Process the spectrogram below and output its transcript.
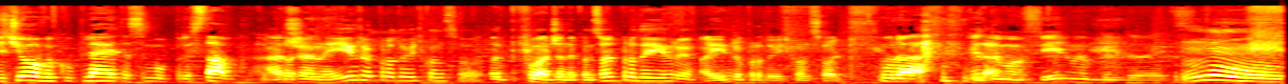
для чого ви купляєте саму приставку. Тобто, Адже не ігри продають консоль. Фу, адже не консоль продає ігри, а ігри продають консоль. ура! Я Да. думав, фільми будемо дивитися. Ну,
